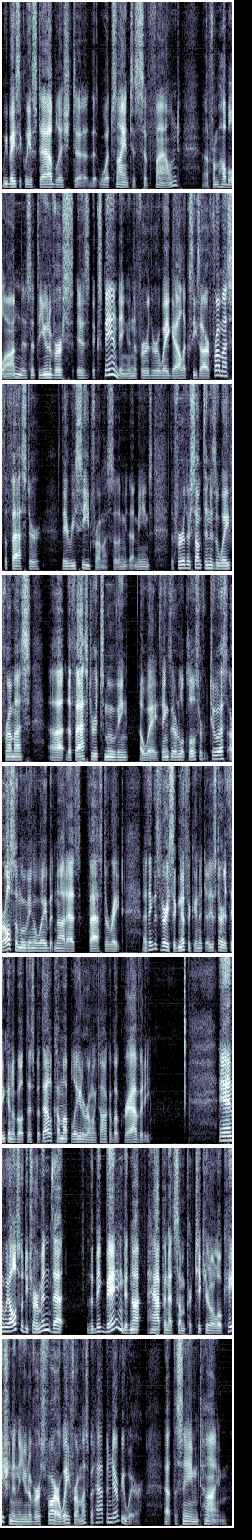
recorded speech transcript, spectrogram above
we basically established uh, that what scientists have found uh, from Hubble on is that the universe is expanding, and the further away galaxies are from us, the faster they recede from us. So that means the further something is away from us, uh, the faster it's moving away. Things that are a little closer to us are also moving away, but not as fast a rate. I think this is very significant. I just started thinking about this, but that'll come up later when we talk about gravity. And we also determined that the Big Bang did not happen at some particular location in the universe far away from us, but happened everywhere at the same time.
